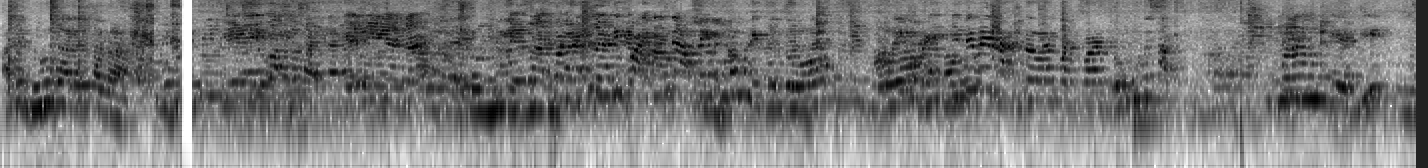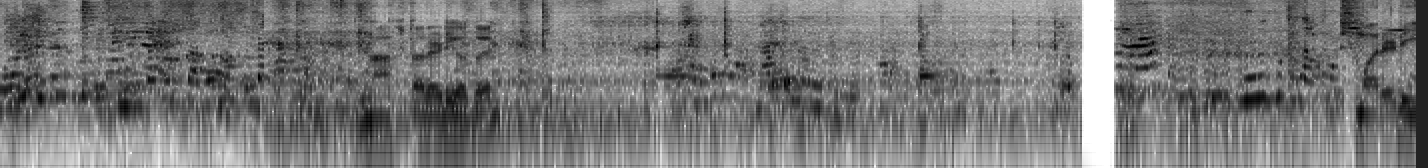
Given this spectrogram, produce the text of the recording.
अरे दूध आलं सगळा. नाश्ता रेडी होतोय. मरडी.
